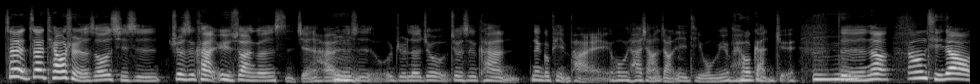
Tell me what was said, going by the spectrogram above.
嗯在在挑选的时候，其实就是看预算跟时间，还有就是我觉得就就是看那个品牌或者他想要讲的议题，我们有没有感觉？嗯，对。那刚刚提到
